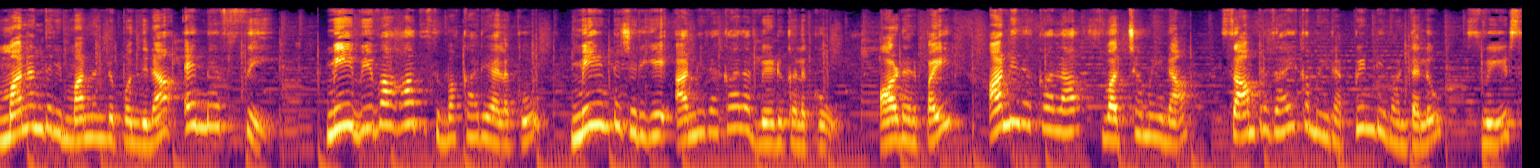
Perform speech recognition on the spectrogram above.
మనందరి మన్ననలు పొందిన ఎంఎఫ్సి మీ వివాహాది శుభకార్యాలకు మీ ఇంట జరిగే అన్ని రకాల వేడుకలకు ఆర్డర్ పై అన్ని రకాల స్వచ్ఛమైన సాంప్రదాయకమైన పిండి వంటలు స్వీట్స్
